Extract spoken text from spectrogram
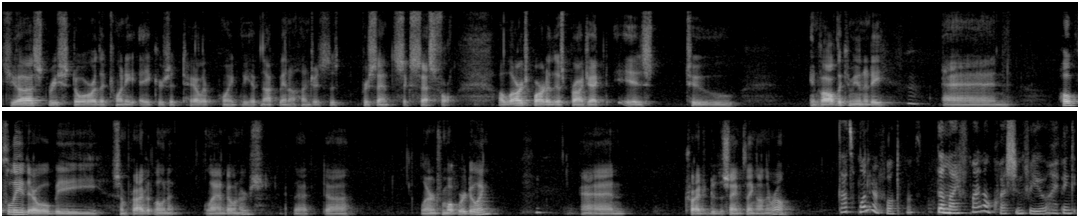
just restore the twenty acres at Taylor Point, we have not been hundred percent successful. A large part of this project is to involve the community and hopefully there will be some private loan, landowners that, uh, learn from what we're doing and try to do the same thing on their own. that's wonderful. Then my final question for you, I think,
